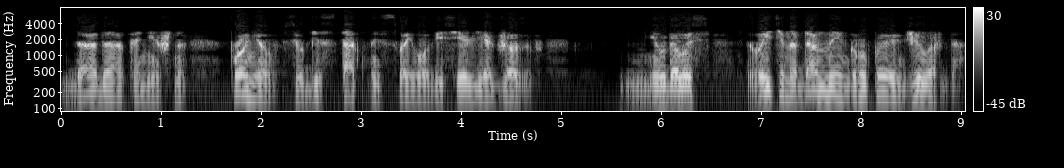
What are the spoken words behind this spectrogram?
«Да-да, конечно», — понял всю бестактность своего веселья Джозеф. «Мне удалось выйти на данные группы Джилларда».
